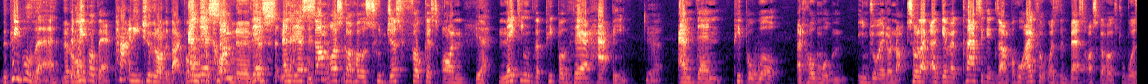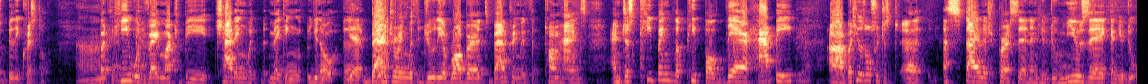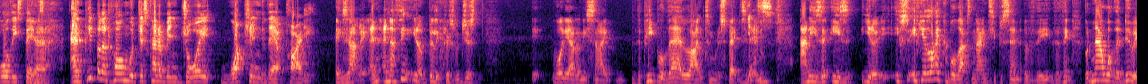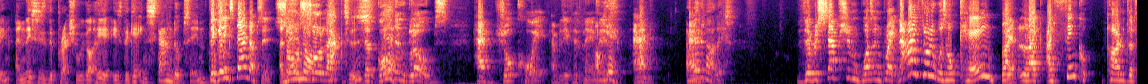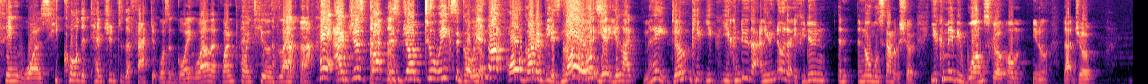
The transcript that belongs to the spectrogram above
the people there that The are people there. patting each other on the back, but and also there's some nervous. there's, and there's some Oscar hosts who just focus on Yeah. making the people there happy. yeah, and then people will at home will enjoy it or not. So like I give a classic example who I thought was the best Oscar host was Billy Crystal. But he would yeah. very much be chatting with, making you know, uh, Yeah, bantering with Julia Roberts, bantering with Tom Hanks, and just keeping the people there happy. Yeah. Uh, but he was also just uh, a stylish person, and he'd do music, and he'd do all these things, Yeah. and people at home would just kind of enjoy watching their party. Exactly, and and I think you know Billy Chris would just what he had on his side. The people there liked and respected Yes. him, and he's he's you know if if you're likable, that's ninety percent of the the thing. But now what they're doing, and this is the pressure we got here, is they're getting stand-ups in. They're getting stand-ups in. so, they're not so like actors. the Golden Globes had Jo Koy, I believe his name Oh, is, yeah. and I read and about this. the reception wasn't great. Now I thought it was okay, but Yeah. like I think part of the thing was he called attention to the fact it wasn't going well. At one point he was like, "Hey, I just got this job two weeks ago. It's Yeah. not all gonna be It's gold." not. Yeah, you're like, mate, don't keep. You, you can do that, and you know that if you're doing an, a normal stand-up show, you can maybe once go, um, you know, that joke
